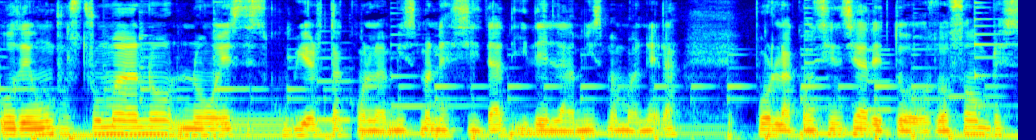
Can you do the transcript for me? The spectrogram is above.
o de un rostro humano no es descubierta con la misma necesidad y de la misma manera por la conciencia de todos los hombres.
